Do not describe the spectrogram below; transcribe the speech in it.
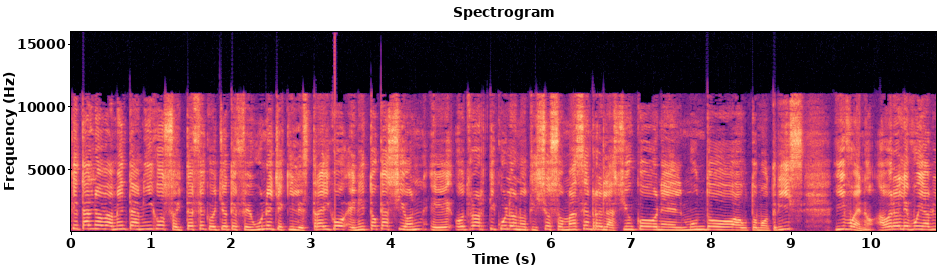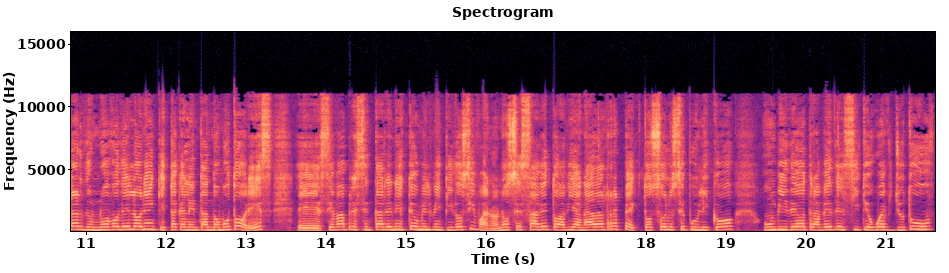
¿qué tal nuevamente amigos? Soy Tefe Coyote F1 y aquí les traigo en esta ocasión eh, otro artículo noticioso más en relación con el mundo automotriz. Y bueno, ahora les voy a hablar de un nuevo DeLorean que está calentando motores. Eh, se va a presentar en este 2022 y bueno, no se sabe todavía nada al respecto. Solo se publicó un video a través del sitio web YouTube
